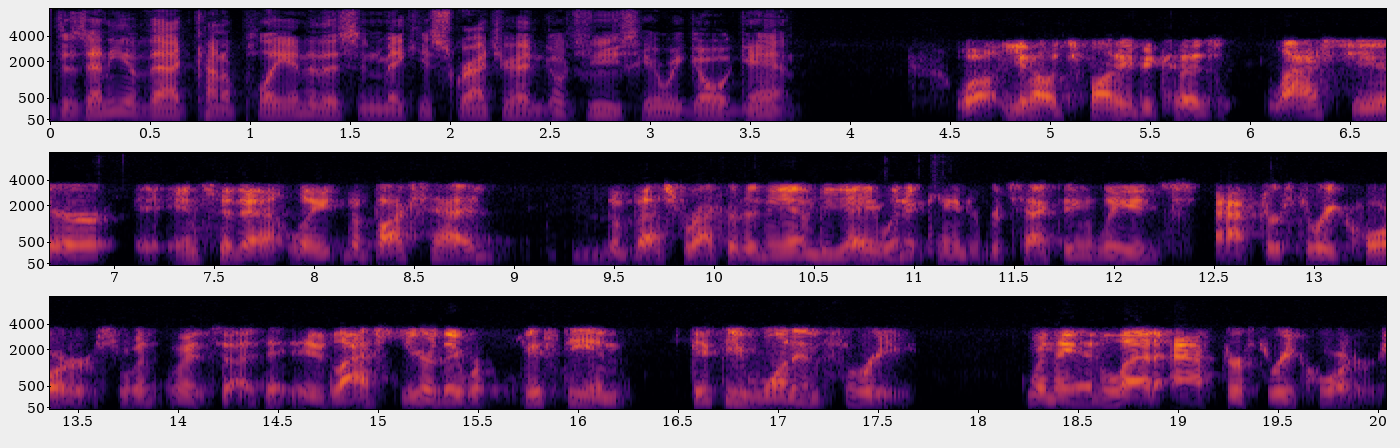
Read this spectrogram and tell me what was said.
does any of that kind of play into this and make you scratch your head and go, geez, here we go again? Well, you know, it's funny because last year, incidentally, the Bucks had the best record in the NBA when it came to protecting leads after three quarters. When, when I think eh, last year they were 50 and 51 and three when they had led after three quarters,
